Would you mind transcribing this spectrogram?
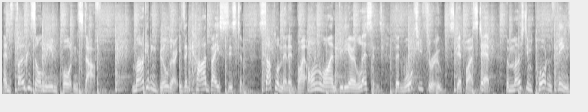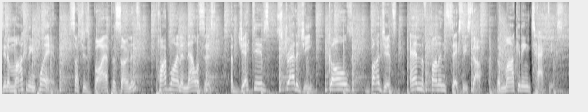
and focus on the important stuff. Marketing Builder is a card based system supplemented by online video lessons that walks you through, step by step, the most important things in a marketing plan, such as buyer personas, pipeline analysis, objectives, strategy, goals, budgets, and the fun and sexy stuff, the marketing tactics.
